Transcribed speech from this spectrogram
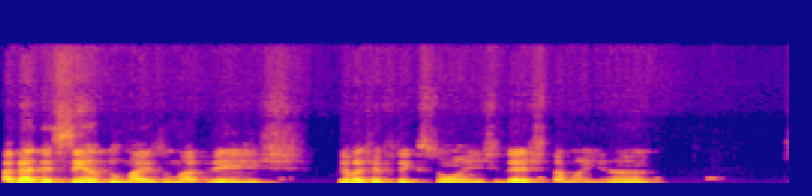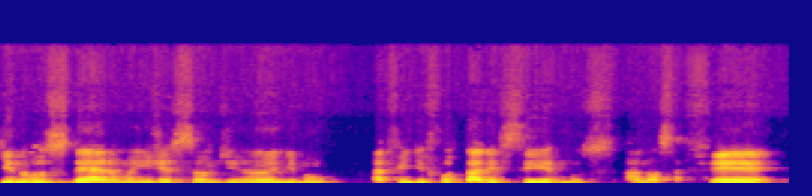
agradecendo mais uma vez pelas reflexões desta manhã, que nos deram uma injeção de ânimo a fim de fortalecermos a nossa fé,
